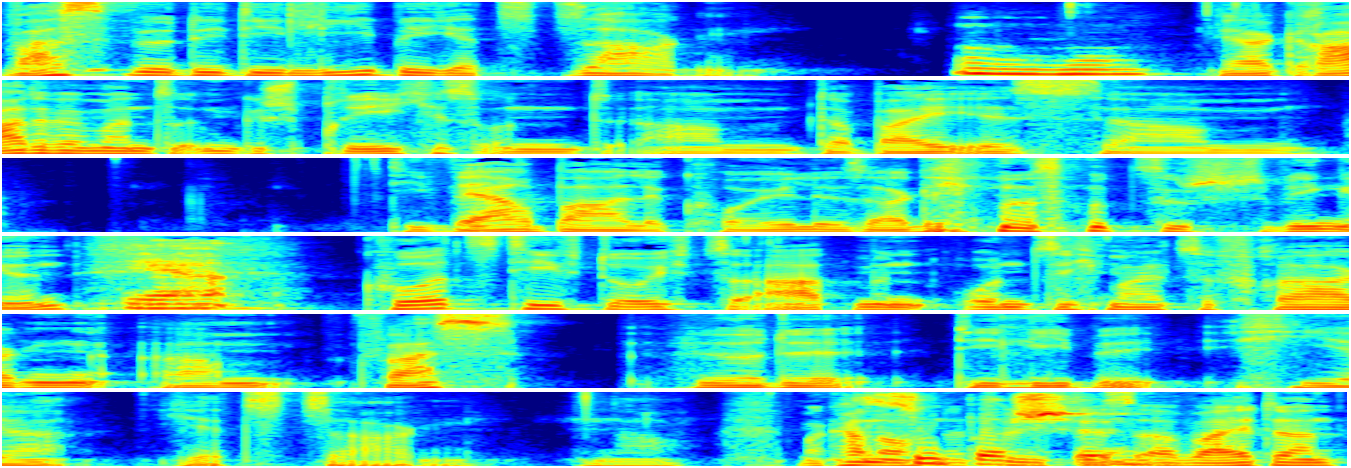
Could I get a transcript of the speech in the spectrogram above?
was würde die Liebe jetzt sagen? Mhm. Ja, gerade wenn man so im Gespräch ist und ähm, dabei ist, ähm, die verbale Keule, sage ich mal so, zu schwingen. Ja. Kurz tief durchzuatmen und sich mal zu fragen, ähm, was würde die Liebe hier jetzt sagen? Ja. Man kann auch Super natürlich schön. das erweitern,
